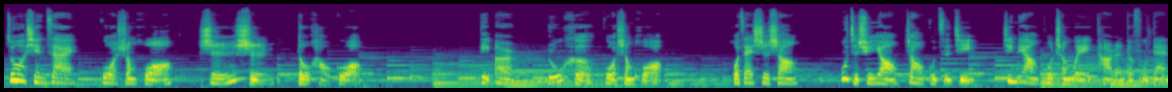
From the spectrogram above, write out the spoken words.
做现在，过生活，时时都好过。第二，如何过生活？活在世上，不只需要照顾自己，尽量不成为他人的负担，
